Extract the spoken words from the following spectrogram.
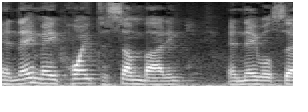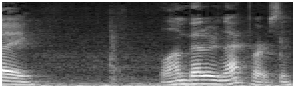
And they may point to somebody and they will say, Well, I'm better than that person.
